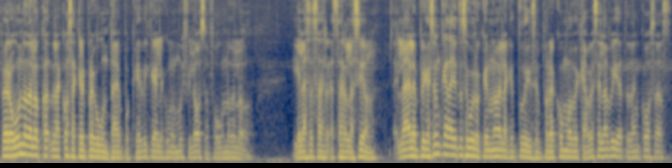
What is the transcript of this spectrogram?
Pero una de, los de las cosas que él pregunta es porque es que él es como muy filósofo, uno de los... Y él hace esa, esa relación. La, la explicación que da yo estoy seguro que no es la que tú dices, pero es como de que a veces en la vida te dan cosas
